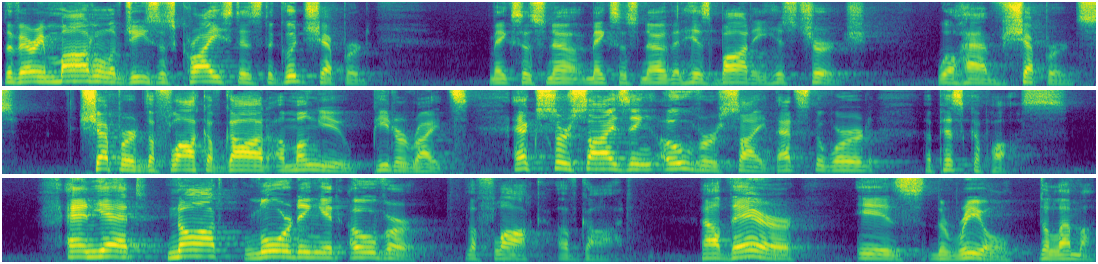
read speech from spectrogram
The very model of Jesus Christ as the good shepherd makes us know, makes us know that his body, his church, will have shepherds. Shepherd the flock of God among you, Peter writes, exercising oversight. That's the word episkopos. And yet not lording it over the flock of God. Now, there is the real dilemma.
